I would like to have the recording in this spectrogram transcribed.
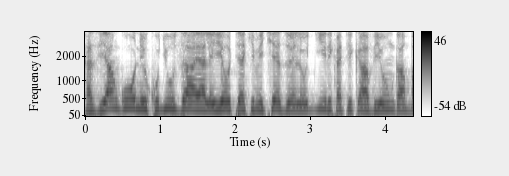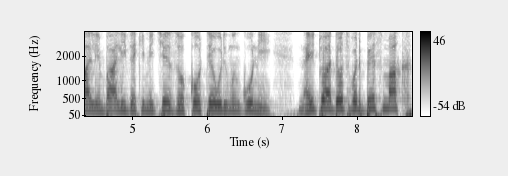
Kazi yangu ni kujuza yale yote ya kimichezo yaliyojiri katika viunga mbalimbali vya kimichezo kote ulimwenguni. Naitwa Dosford Bismarck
